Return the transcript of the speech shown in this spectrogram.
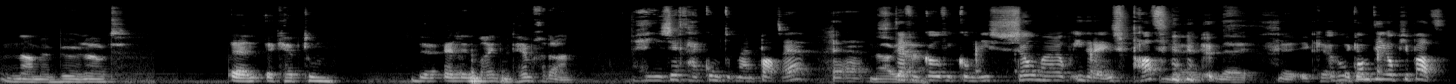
na mijn burn-out. En ik heb toen de End in Mind met hem gedaan. Je zegt hij komt op mijn pad, hè? Uh, nou, Stephen ja. Covey komt niet zomaar op iedereen's pad. Nee, nee. nee ik heb, Hoe ik komt heb, hij op je pad?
